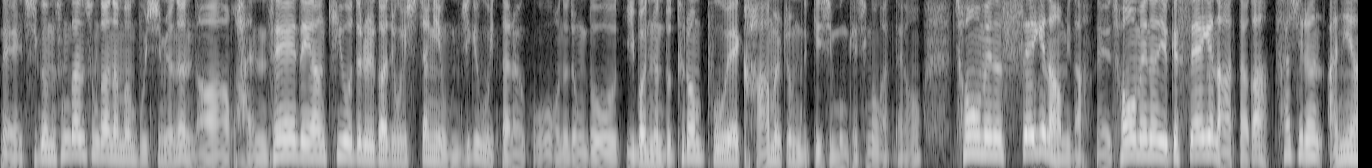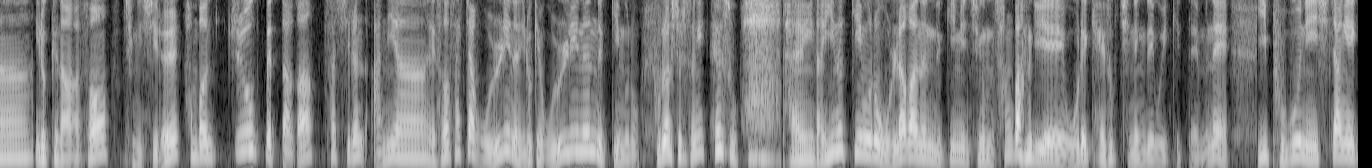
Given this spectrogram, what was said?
네, 지금 순간순간 한번 보시면은 아 관세에 대한 키워드를 가지고 시장이 움직이고 있다라고 어느 정도 이번 연도 트럼프의 감을 좀 느끼신 분 계신 것 같아요. 처음에는 세게 나옵니다. 네, 처음에는 이렇게 세게 나왔다가 사실은 아니야 이렇게 나와서 증시를 한번 쭉 뺐다가 사실은 아니야 해서 살짝 올리는 이렇게 올리는 느낌으로 불확실성이 해소. 하, 다행이다. 이 느낌으로 올라가는 느낌이 지금 상반기에 올해 계속 진행되고 있기 때문에 이 부분이 시장에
